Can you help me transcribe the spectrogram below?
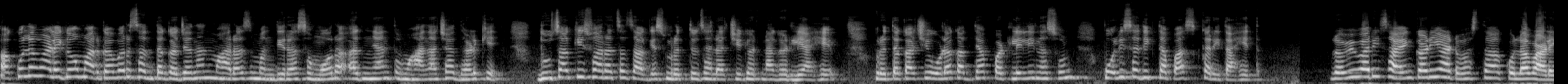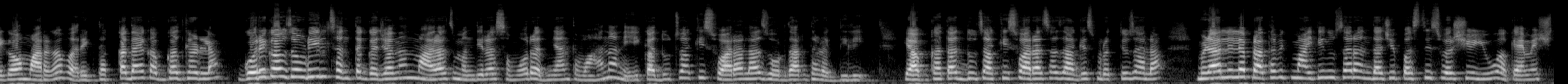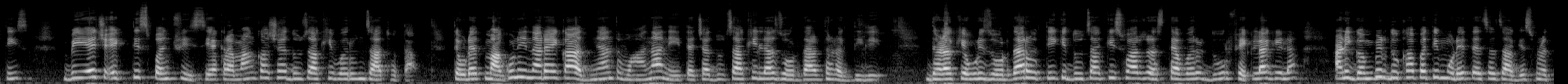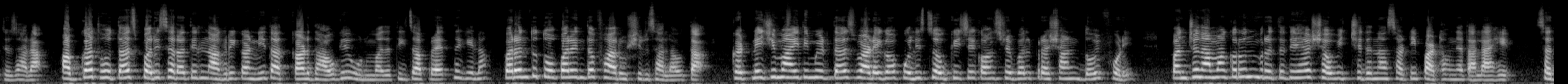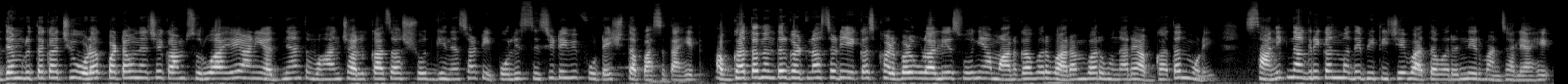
अकोला वाडेगाव मार्गावर संत गजानन महाराज मंदिरासमोर अज्ञात वाहनाच्या धडकेत दुचाकी स्वाराचा मृत्यू झाल्याची घटना घडली आहे. मृतकाची ओळख अद्याप पटलेली नसून पोलीस अधिक तपास करीत आहेत. रविवारी सायंकाळी आठ वाजता अकोला वाडेगाव मार्गावर एक धक्कादायक अपघात घडला. गोरेगाव जवळील संत गजानन महाराज मंदिरासमोर अज्ञात वाहनाने एका दुचाकी स्वाराला जोरदार धडक दिली. या अपघातात दुचाकी स्वाराचा जागीच मृत्यू झाला. मिळालेल्या प्राथमिक माहितीनुसार अंदाजे पस्तीस वर्षीय युवक एम एच तीस बी एच एकतीस पंचवीस या क्रमांकाच्या दुचाकीवरून जात होता. तेवढ्यात मागून येणाऱ्या एका अज्ञात वाहनाने त्याच्या दुचाकीला जोरदार धडक दिली. धडक एवढी जोरदार होती की दुचाकीस्वार रस्त्यावर दूर फेकला गेला आणि गंभीर दुखापतीमुळे त्याचा जागीच मृत्यू झाला. अपघात होताच परिसरातील नागरिकांनी तात्काळ धाव घेऊन मदतीचा प्रयत्न केला परंतु तोपर्यंत फार उशीर झाला होता. घटनेची माहिती मिळताच वाडेगाव पोलीस चौकीचे कॉन्स्टेबल प्रशांत दोयफोडे पंचनामा करून मृतदेह शवविच्छेदनासाठी पाठवण्यात आला आहे. सध्या मृतकाची ओळख पटवण्याचे काम सुरू आहे आणि अज्ञात वाहन चालकाचा शोध घेण्यासाठी पोलीस सीसीटीव्ही फुटेज तपासत आहेत. अपघातानंतर घटनास्थळी एकच खळबळ उडाली असून या मार्गावर वारंवार होणाऱ्या अपघातांमुळे स्थानिक नागरिकांमध्ये भीतीचे वातावरण निर्माण झाले आहे.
